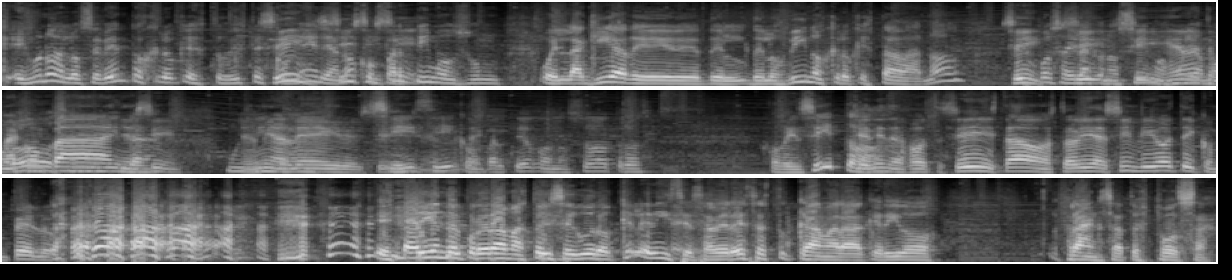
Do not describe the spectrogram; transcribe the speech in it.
en uno de los eventos creo que estuviste con ella, ¿no? Compartimos un, o en la guía de, los vinos creo que estaba, ¿no? Sí, Mi esposa ahí la conocimos, muy amorosa, me acompaña, sí. Muy, alegre. Sí, sí, compartió con nosotros. Jovencito. Qué linda foto. Sí, estábamos todavía sin bigote y con pelo. Está viendo el programa, estoy seguro. ¿Qué le dices? A ver, esta es tu cámara, querido Franz, a tu esposa.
